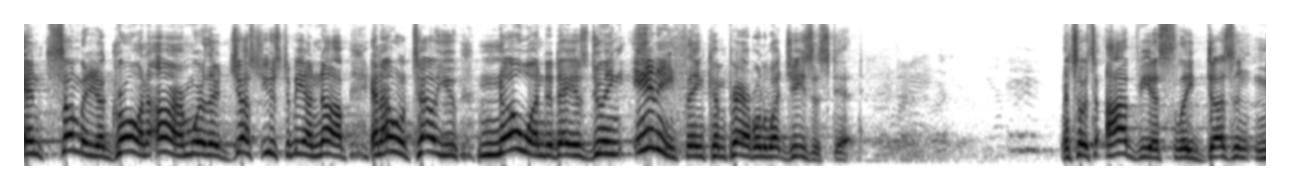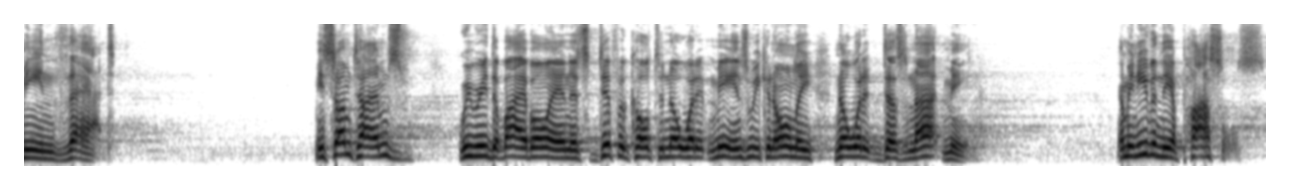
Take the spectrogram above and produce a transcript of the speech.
and somebody to grow an arm where there just used to be a nub. And I will tell you, no one today is doing anything comparable to what Jesus did. And so it obviously doesn't mean that. I mean, sometimes we read the Bible and it's difficult to know what it means. We can only know what it does not mean. I mean, even the apostles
